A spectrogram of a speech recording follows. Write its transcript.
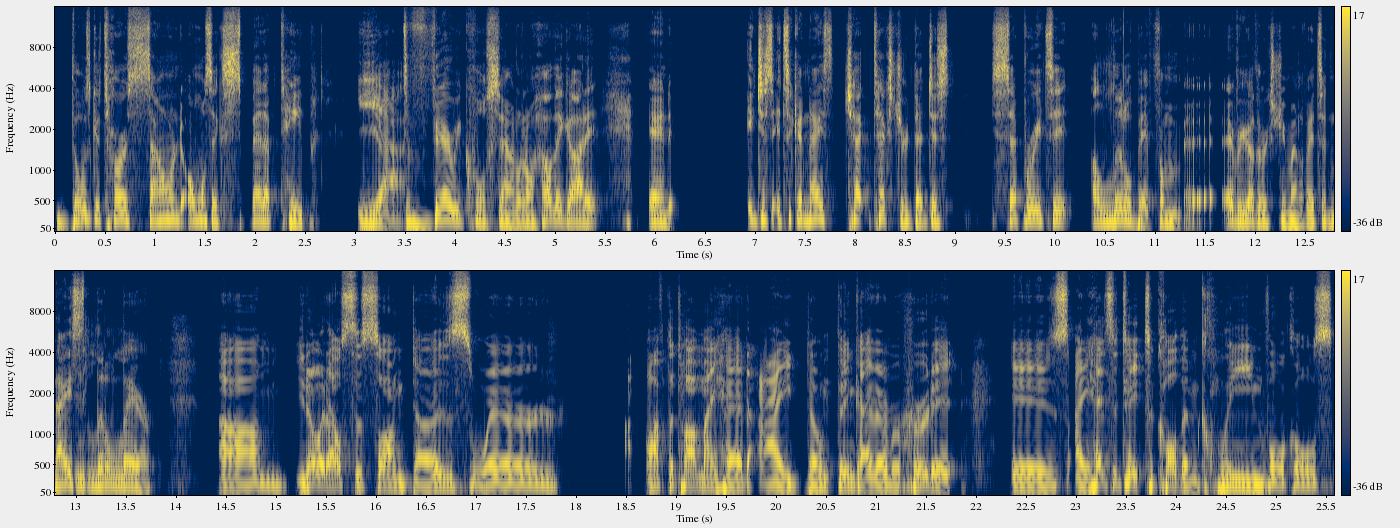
those guitars sound almost like sped up tape. Yeah, It's a very cool sound. I don't know how they got it, and it just it's like a nice check texture that just separates it a little bit from uh, every other extreme metal. bit. It's a nice Mm. little layer. Um, you know what else this song does where off the top of my head, I don't think I've ever heard it is I hesitate to call them clean vocals,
